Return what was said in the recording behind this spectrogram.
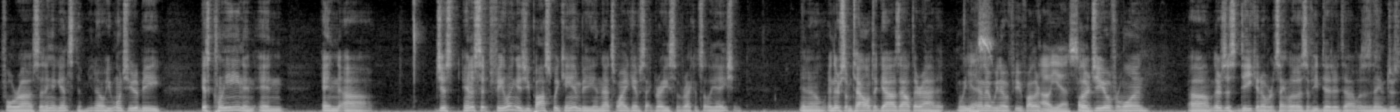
for uh, sinning against him. You know, he wants you to be as clean and and and uh, just innocent feeling as you possibly can be, and that's why he gives that grace of reconciliation. You know, and there's some talented guys out there at it. We I know we know a few. Father Oh yes. Father Geo for one. Um, there's this deacon over at St. Louis. If he did it, uh, what was his name? Just,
